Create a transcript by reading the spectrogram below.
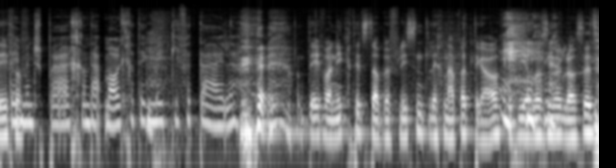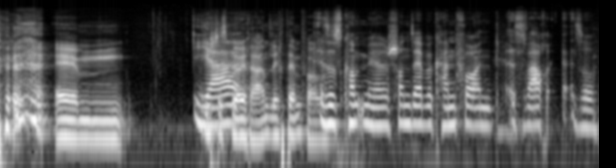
Eva dementsprechend auch Marketingmittel verteilen. und Eva nickt jetzt aber flissentlich nebendran, für die, die es nur hören. ähm, ja, ist das bei euch ähnlich dem Fall? Also es kommt mir schon sehr bekannt vor und es war auch, also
